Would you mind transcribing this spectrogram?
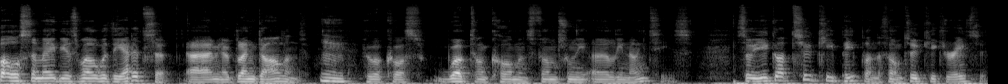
but also maybe as well with the editor, um, you know, Glenn Garland, who of course worked on Corman's films from the early nineties. So you got two key people in the film, two key creators,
